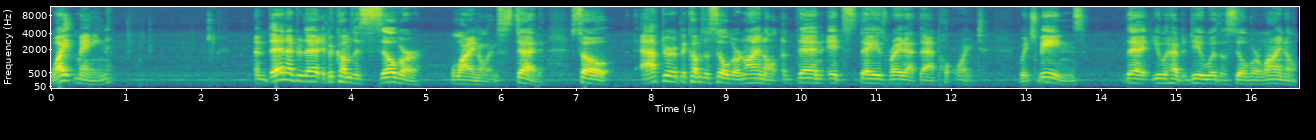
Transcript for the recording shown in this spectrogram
white mane. And then after that, it becomes a silver Lynel instead. So after it becomes a silver Lynel, then it stays right at that point. Which means that you would have to deal with a silver Lynel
